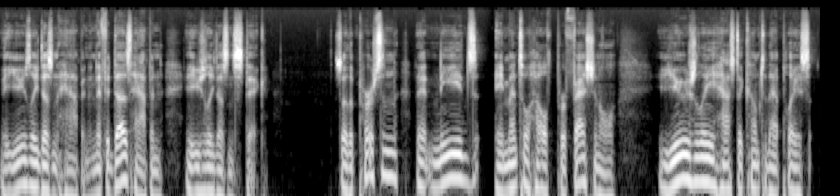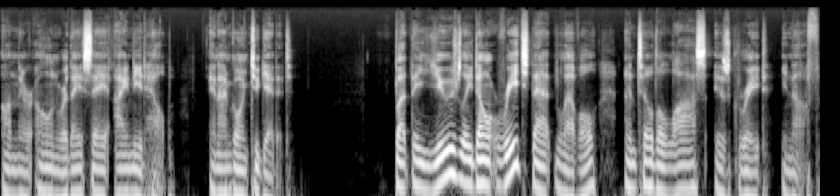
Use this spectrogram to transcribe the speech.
It usually doesn't happen. And if it does happen, it usually doesn't stick. So the person that needs a mental health professional usually has to come to that place on their own where they say, I need help and I'm going to get it. But they usually don't reach that level until the loss is great enough.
